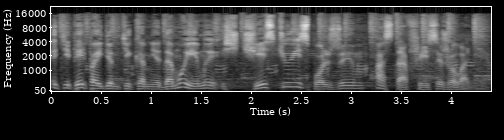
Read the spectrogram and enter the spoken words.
Теперь пойдемте ко мне домой, и мы с честью используем оставшиеся желания».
